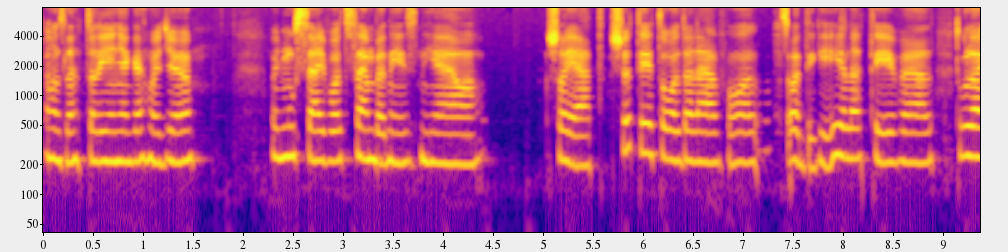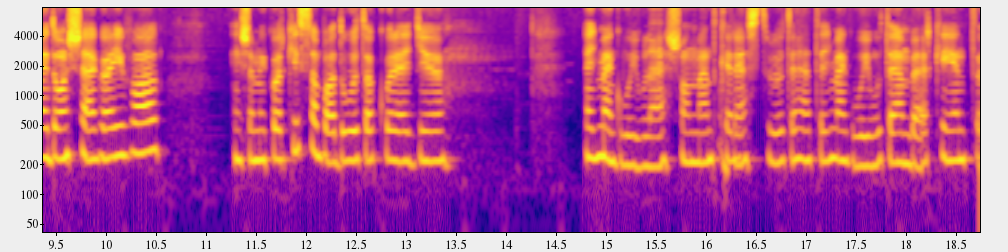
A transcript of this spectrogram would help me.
az lett a lényege, hogy, hogy muszáj volt szembenéznie a saját sötét oldalával, az addigi életével, tulajdonságaival, és amikor kiszabadult, akkor egy, egy megújuláson ment mhm. keresztül, tehát egy megújult emberként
